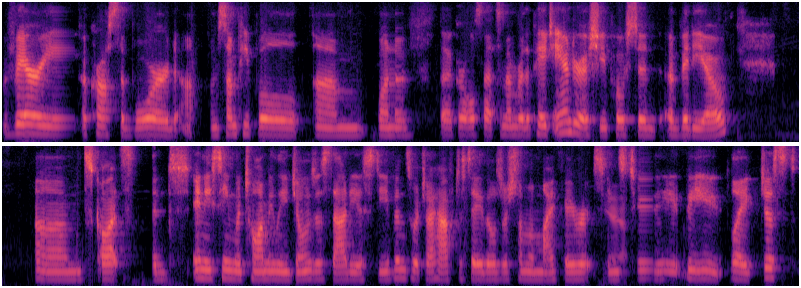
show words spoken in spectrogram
very across the board. Um, some people, um, one of the girls that's a member of the page, Andrea, she posted a video. Um, Scott said any scene with Tommy Lee Jones is Thaddeus Stevens, which I have to say those are some of my favorite scenes too. The the like just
